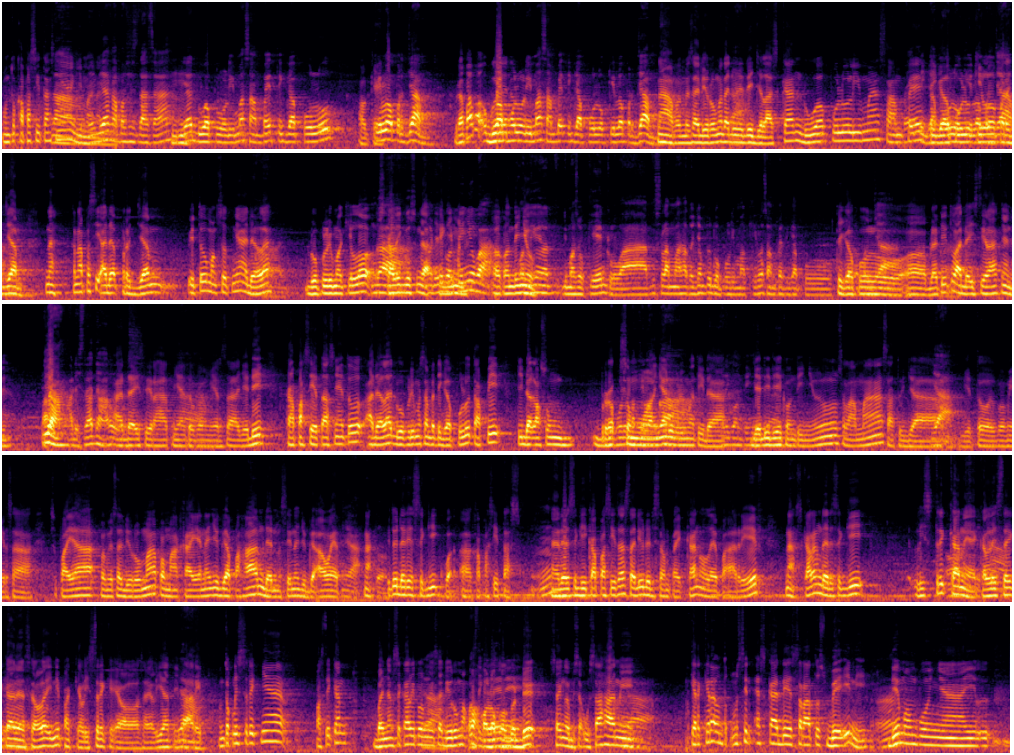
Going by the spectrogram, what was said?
Untuk kapasitasnya Nah, gimana? dia kapasitasnya dia 25 sampai 30 Oke. kilo per jam. Berapa, Pak? 25 sampai 30 kilo per jam. Nah, pemirsa di rumah tadi udah dijelaskan 25 sampai 30 kilo, per jam. Nah, kenapa sih ada per jam? Itu maksudnya adalah 25 kilo sekaligus enggak? Oh, jadi Kayak gimana? continue, Pak. Oh, continue. nanti dimasukin, keluar. Terus selama satu jam tuh 25 kilo sampai 30 30. kilo per jam. Oh, berarti itu ada istirahatnya deh. Iya, ada istirahatnya harus. Ada istirahatnya Ya. tuh pemirsa. Jadi kapasitasnya itu adalah 25 sampai 30 tapi tidak langsung 25 semuanya kilo 25 enggak. tidak. Jadi continue, Jadi ya. dia continue selama satu jam Ya. gitu pemirsa. Supaya pemirsa di rumah pemakaiannya juga paham dan mesinnya juga awet. Ya, nah, betul. itu dari segi uh, kapasitas. Hmm. Nah, dari segi kapasitas tadi udah disampaikan oleh Pak Arief. Nah, sekarang dari segi listrik Oh, kan ya, listrik, kalau nah, listrik iya. kan ya, soalnya ini pakai listrik ya kalau saya lihat nih Pak Ya. Arief. Untuk listriknya pasti kan banyak sekali pemirsa Ya, di rumah. Wah kalau kok gede, saya nggak bisa usaha nih. Ya. Kira-kira untuk mesin SKD 100B ini Hah? dia mempunyai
